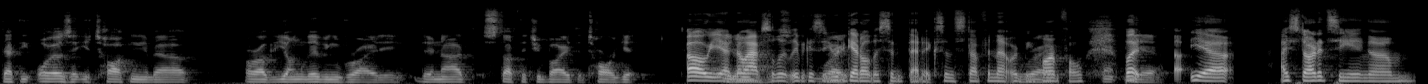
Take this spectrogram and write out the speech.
that the oils that you're talking about are of the Young Living variety. They're not stuff that you buy at the Target. Oh yeah, You no, know, absolutely, because you would get all the synthetics and stuff, and that would be Right. harmful. But yeah, uh, yeah, I started seeing um,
